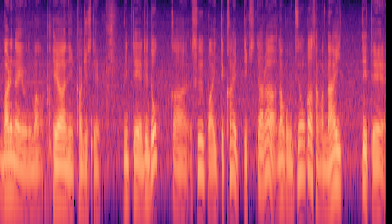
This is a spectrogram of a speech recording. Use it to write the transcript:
バレないようにまあ部屋に鍵して見てでどっかスーパー行って帰ってきたらなんかうちのお母さんが泣いてて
